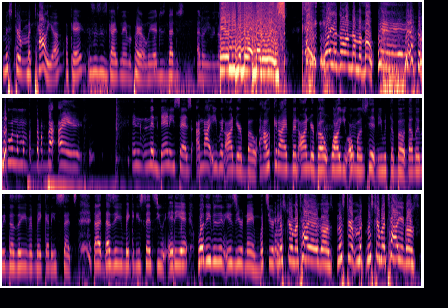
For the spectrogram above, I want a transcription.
Mr. Metalia, okay, this is his guy's name apparently. I just that just I don't even know. They don't even know what metal is. What are you doing on my boat? And and then Danny says, "I'm not even on your boat. How could I have been on your boat while you almost hit me with the boat? That literally doesn't even make any sense. That doesn't even make any sense, you idiot. What even is your name? What's your And name? Mr. Metalia goes, Mr. M- Mr. Metalia goes,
